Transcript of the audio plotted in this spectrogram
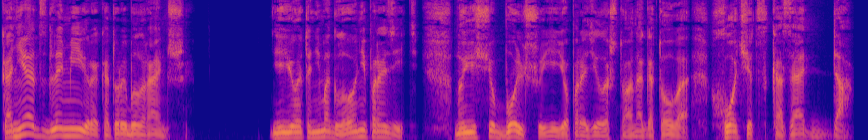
конец для мира, который был раньше. Ее это не могло не поразить, но еще больше ее поразило, что она готова, хочет сказать «да».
